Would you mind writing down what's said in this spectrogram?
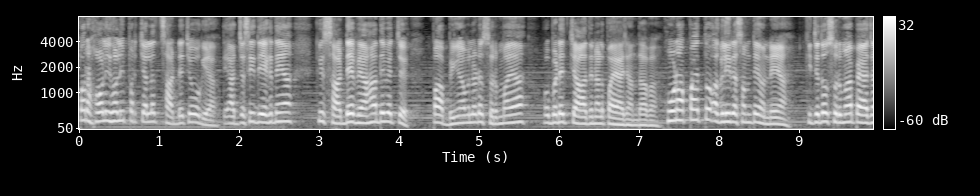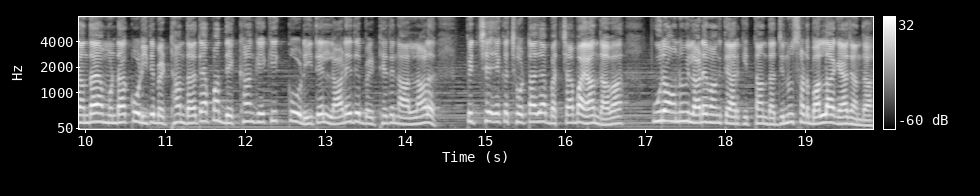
ਪਰ ਹੌਲੀ ਹੌਲੀ ਪ੍ਰਚਲਿਤ ਸਾਡੇ 'ਚ ਹੋ ਗਿਆ। ਤੇ ਅੱਜ ਅਸੀਂ ਦੇਖਦੇ ਹਾਂ ਕਿ ਸਾਡੇ ਵਿਆਹਾਂ ਦੇ ਵਿੱਚ ਭਾਬੀਆਂ ਵੱਲੋਂ ਜਿਹੜਾ ਸੁਰਮਾ ਆ, ਉਹ ਬੜੇ ਚਾਅ ਦੇ ਨਾਲ ਪਾਇਆ ਜਾਂਦਾ ਵਾ। ਹੁਣ ਆਪਾਂ ਇਹ ਤੋਂ ਅਗਲੀ ਰਸਮ ਤੇ ਆਉਂਦੇ ਆ ਕਿ ਜਦੋਂ ਸੁਰਮਾ ਪੈ ਜਾਂਦਾ ਆ, ਮੁੰਡਾ ਘੋੜੀ ਤੇ ਬੈਠਾ ਹੁੰਦਾ ਤੇ ਆਪਾਂ ਦੇਖਾਂਗੇ ਕਿ ਘੋੜੀ ਤੇ ਲਾੜੇ ਦੇ ਬੈਠੇ ਦੇ ਨਾਲ ਨਾਲ ਪਿੱਛੇ ਇੱਕ ਛੋਟਾ ਜਿਹਾ ਬੱਚਾ ਭਾਇਆ ਹੁੰਦਾ ਵਾ। ਪੂਰਾ ਉਹਨੂੰ ਵੀ ਲਾੜੇ ਵਾਂਗ ਤਿਆਰ ਕੀਤਾ ਹੁੰਦਾ, ਜਿਹਨੂੰ ਸੜਬਾਲਾ ਕਿਹਾ ਜਾਂਦਾ।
